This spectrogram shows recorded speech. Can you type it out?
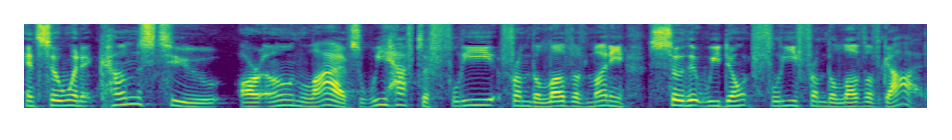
And so, when it comes to our own lives, we have to flee from the love of money so that we don't flee from the love of God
